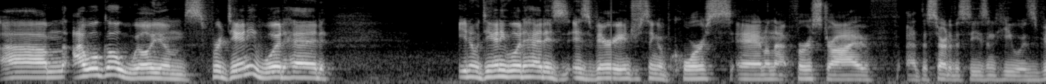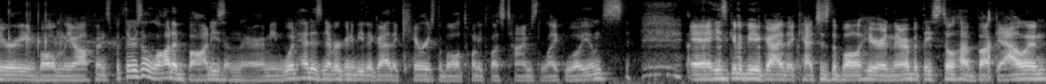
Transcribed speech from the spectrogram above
Um, I will go Williams for Danny Woodhead. You know, Danny Woodhead is is very interesting, of course, and on that first drive at the start of the season, he was very involved in the offense. But there's a lot of bodies in there. I mean, Woodhead is never going to be the guy that carries the ball 20 plus times like Williams, and he's going to be a guy that catches the ball here and there. But they still have Buck Allen,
